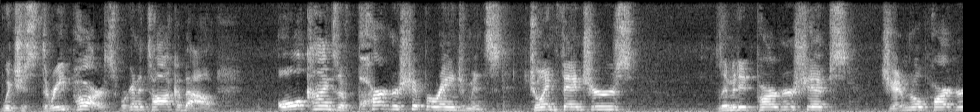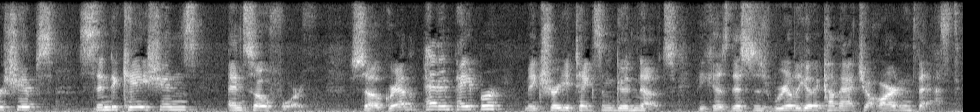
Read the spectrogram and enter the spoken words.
which is three parts, we're going to talk about all kinds of partnership arrangements, joint ventures, limited partnerships, general partnerships, syndications, and so forth. So grab a pen and paper, make sure you take some good notes because this is really going to come at you hard and fast.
